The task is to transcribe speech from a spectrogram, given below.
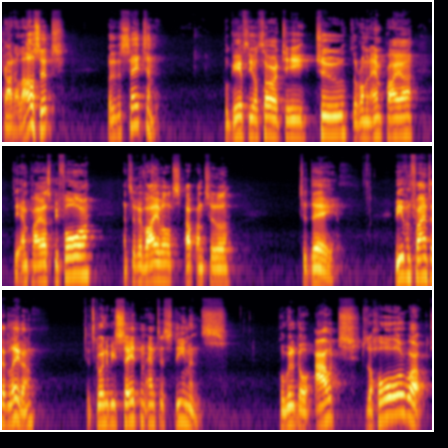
God allows it, but it is Satan who gave the authority to the Roman Empire, the empires before, and the revivals up until today. We even find that later. It's going to be Satan and his demons who will go out to the whole world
